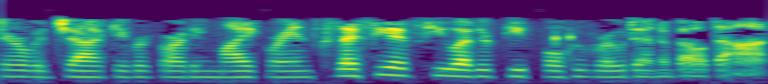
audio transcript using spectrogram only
share with Jackie regarding migraines? Because I see a few other people who wrote in about that.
